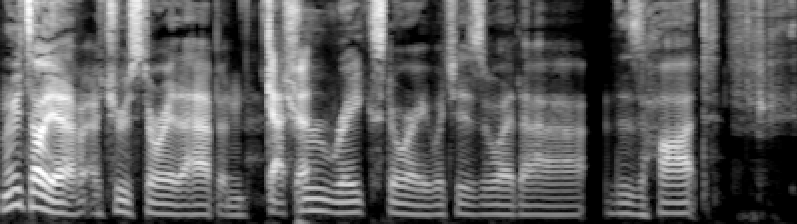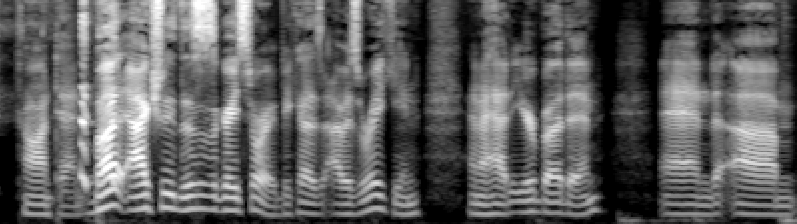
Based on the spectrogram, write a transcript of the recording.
Let me tell you a, a true story that happened. Gotcha. True rake story, which is what uh, this is hot content. but actually, this is a great story because I was raking and I had earbud in, and um,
